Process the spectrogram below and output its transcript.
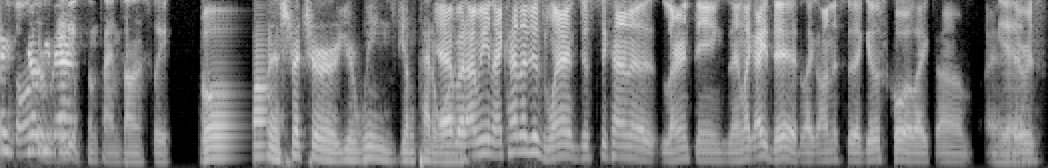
is so they tell you underrated sometimes, honestly. Go on and stretch your, your wings, young Padawan. Yeah, but I mean, I kind of just went just to kind of learn things, and like I did, like honestly, like it was cool. Like, um, I- Yeah. there was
